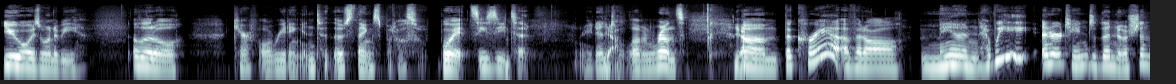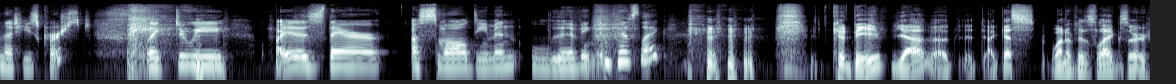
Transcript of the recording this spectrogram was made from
you always want to be a little careful reading into those things, but also, boy, it's easy to read into Yeah. 11 runs. Yeah. Um, the Correa of it all, man, have we entertained the notion that he's cursed? Like, do we, is there a small demon living in his leg? Could be, yeah. Uh, I guess one of his legs or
